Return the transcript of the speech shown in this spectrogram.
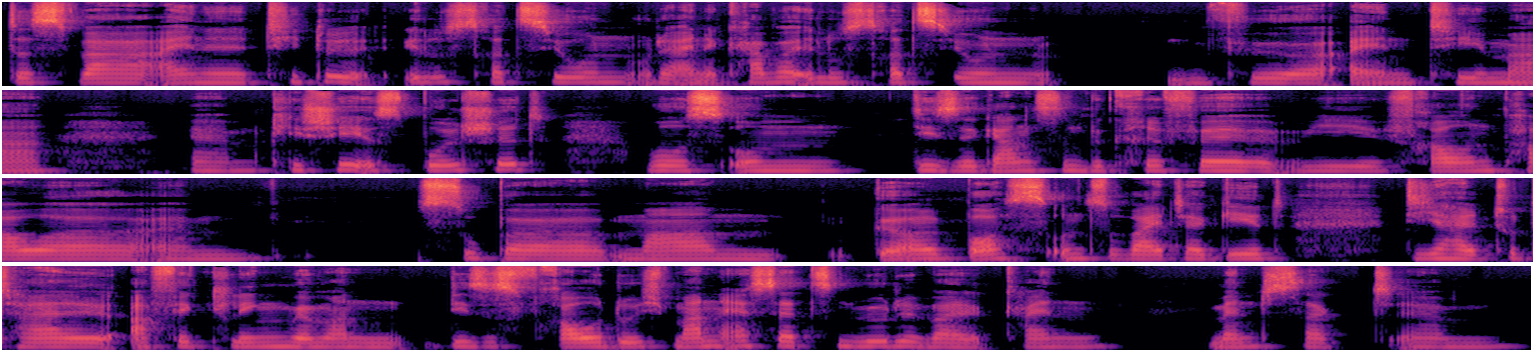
das war eine Titelillustration oder eine Coverillustration für ein Thema ähm, Klischee ist Bullshit, wo es um diese ganzen Begriffe wie Frauenpower, ähm, Super Mom, Girl Boss und so weiter geht, die halt total affig klingen, wenn man dieses Frau durch Mann ersetzen würde, weil kein Mensch sagt ähm,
